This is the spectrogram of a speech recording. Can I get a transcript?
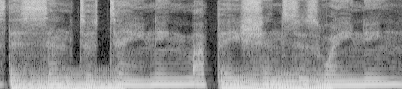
Is this entertaining? My patience is waning.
